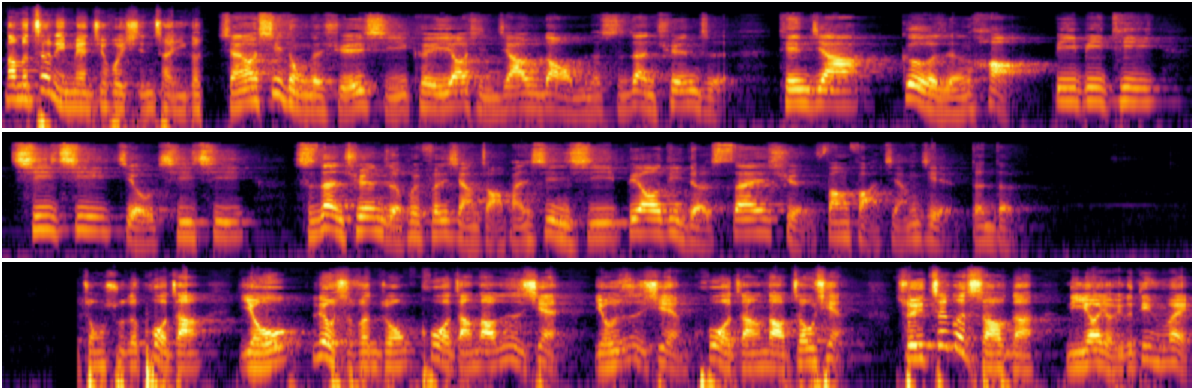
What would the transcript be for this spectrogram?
那么这里面就会形成一个。想要系统的学习，可以邀请加入到我们的实战圈子，添加个人号 B B T 七七九七七，实战圈子会分享早盘信息、标的的筛选方法讲解等等。中枢的扩张由六十分钟扩张到日线，由日线扩张到周线，所以这个时候呢，你要有一个定位，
